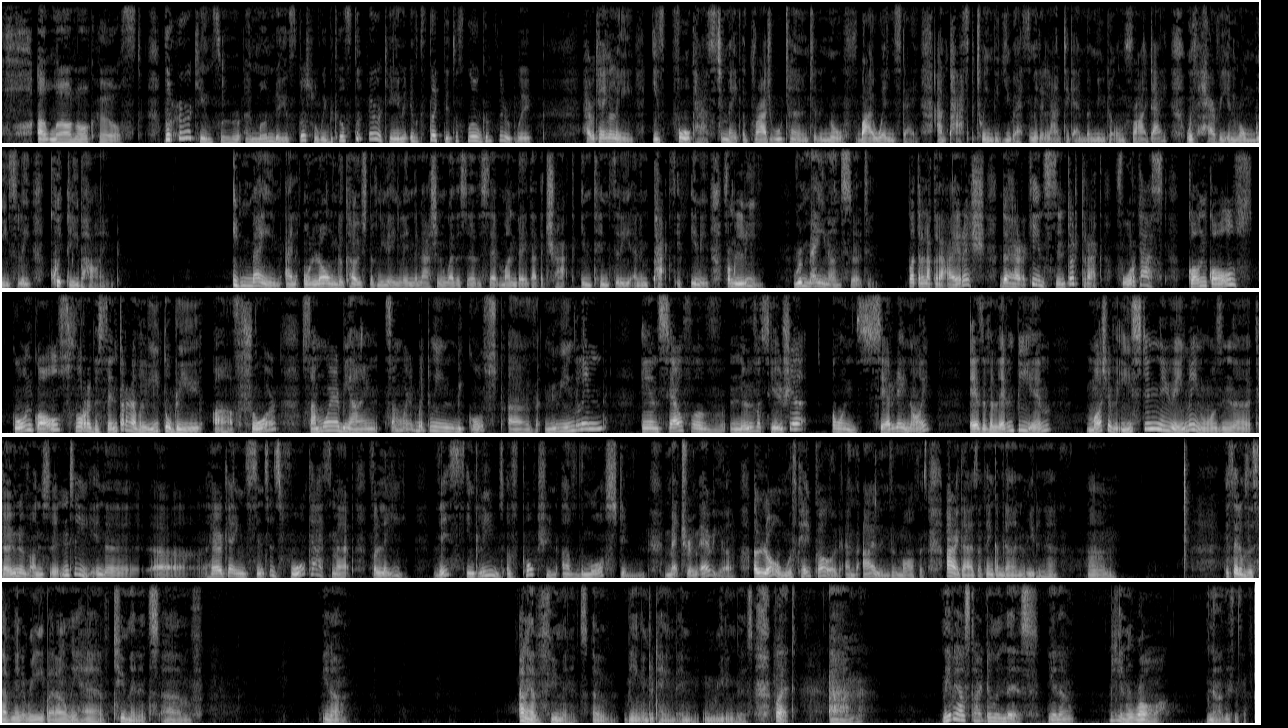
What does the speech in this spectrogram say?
Atlantic coast, the Hurricane Center on Monday, especially because the hurricane is expected to slow considerably. Hurricane Lee is forecast to make a gradual turn to the north by Wednesday and pass between the U.S. mid-Atlantic and Bermuda on Friday, with Harry and Ron Weasley quickly behind. In Maine and along the coast of New England, the National Weather Service said Monday that the track intensity and impacts, if any, from Lee remain uncertain. But like the Irish, the Hurricane Center track forecast con calls Cone calls for the center of Lee to be offshore, somewhere behind, somewhere between the coast of New England and south of Nova Scotia on Saturday night. As of 11 p.m., much of eastern New England was in the cone of uncertainty in the uh, Hurricane Center's forecast map for Lee. This includes a portion of the Boston metro area, along with Cape Cod and the islands of Martha's. Alright, guys, I think I'm done reading this. Um, it said it was a seven minute read, but I only have two minutes of, you know, I only have a few minutes of being entertained in, in reading this. But, um, maybe I'll start doing this, you know? Being raw. No, this isn't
